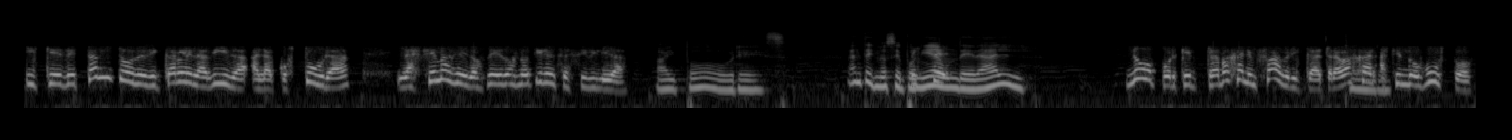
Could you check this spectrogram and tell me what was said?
y que de tanto dedicarle la vida a la costura, las yemas de los dedos no tienen sensibilidad. Ay, pobres. Antes no se ponía un dedal. No, porque trabajan en fábrica, trabajan haciendo buzos.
